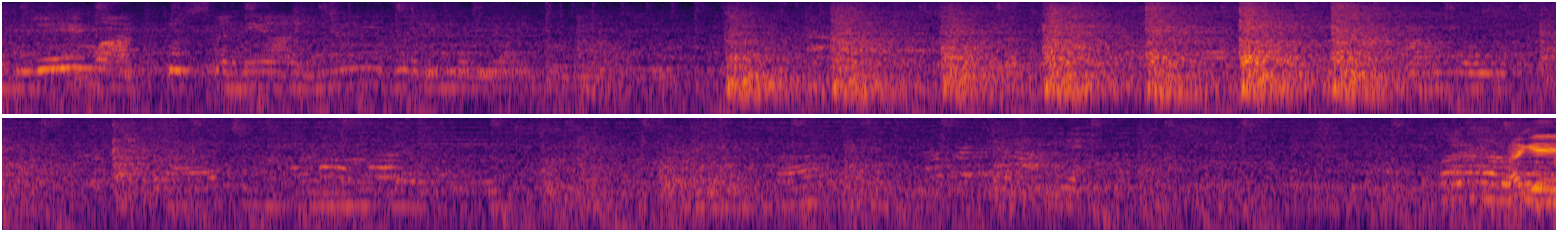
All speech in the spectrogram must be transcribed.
मामले मातो सने आई घरी मरी आई अगे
